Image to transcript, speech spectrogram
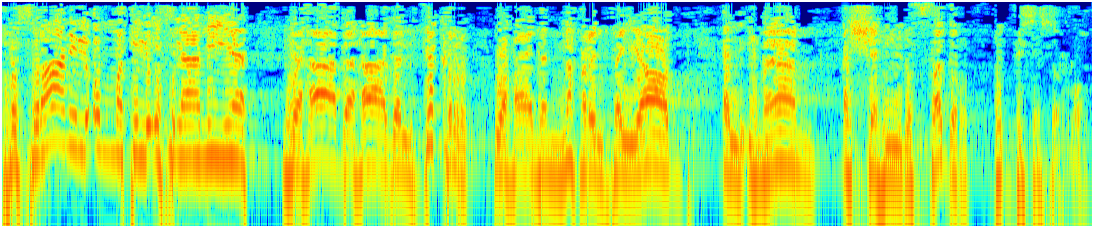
خسران الأمة الإسلامية ذهاب هذا الفكر وهذا النهر الفياض الإمام الشهيد الصدر قدس سره.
